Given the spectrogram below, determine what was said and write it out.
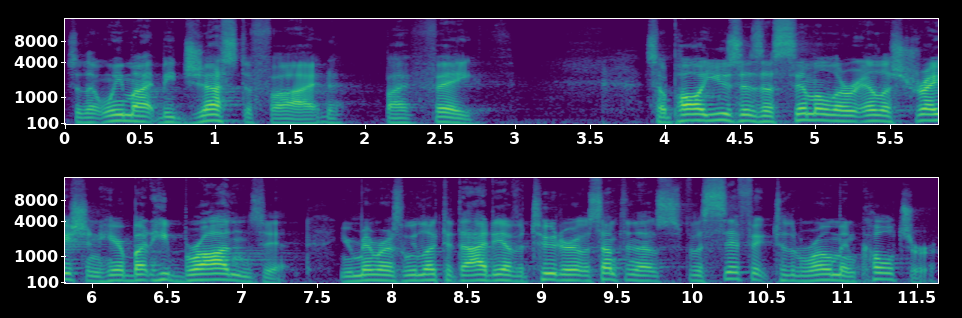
so that we might be justified by faith. So Paul uses a similar illustration here, but he broadens it. You remember as we looked at the idea of a tutor, it was something that was specific to the Roman culture.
